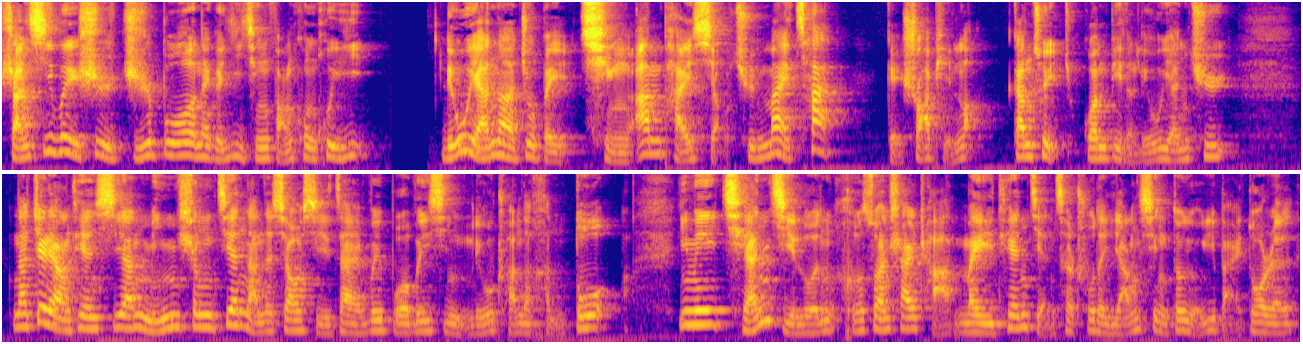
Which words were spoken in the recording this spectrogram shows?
陕西卫视直播那个疫情防控会议，留言呢就被请安排小区卖菜给刷屏了，干脆就关闭了留言区。那这两天西安民生艰难的消息在微博、微信流传的很多，因为前几轮核酸筛查每天检测出的阳性都有一百多人，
